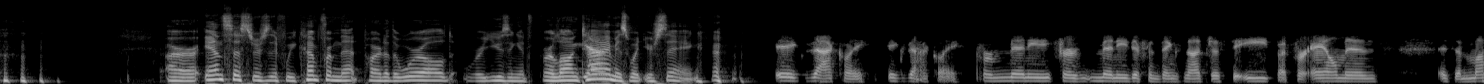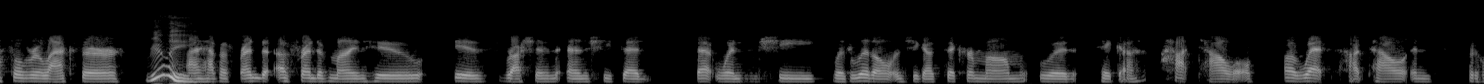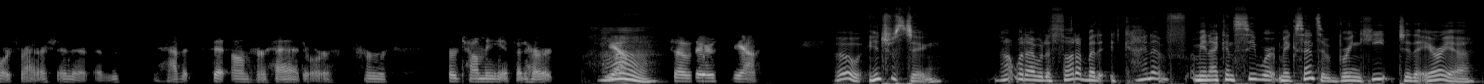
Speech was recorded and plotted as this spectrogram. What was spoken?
Our ancestors, if we come from that part of the world, were using it for a long time, yes. is what you're saying. exactly, exactly. For many, for many different things, not just to eat, but for ailments. It's a muscle relaxer. Really? I have a friend, a friend of mine who is Russian, and she said that when she was little and she got sick, her mom would take a hot towel, a wet hot towel, and put horseradish in it and have it sit on her head or her her tummy if it hurt. Huh. Yeah. So there's yeah. Oh, interesting. Not what I would have thought of, but it kind of I mean, I can see where it makes sense. It would bring heat to the area.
